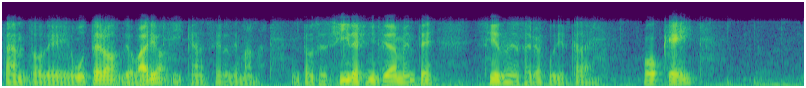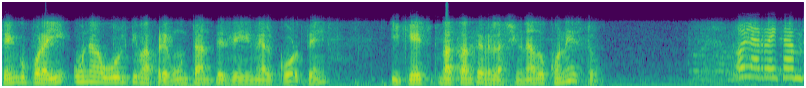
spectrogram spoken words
tanto de útero, de ovario y cáncer de mama. Entonces sí, definitivamente sí es necesario acudir cada año. Ok. Tengo por ahí una última pregunta antes de irme al corte y que es bastante relacionado con esto. Hola, Reyham.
